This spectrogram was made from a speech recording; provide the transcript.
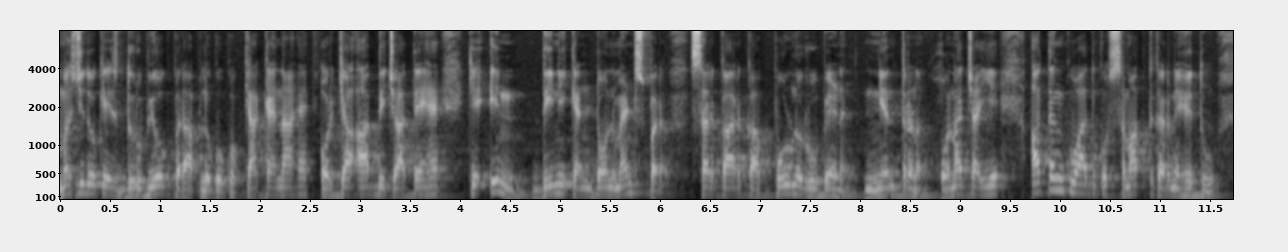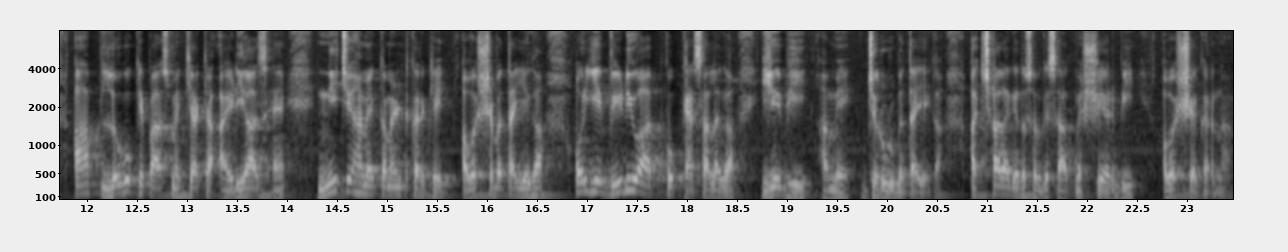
मस्जिदों के इस दुरुपयोग पर आप लोगों को क्या कहना है? और क्या आप भी चाहते हैं कि इन दीनी कैंटोनमेंट्स पर सरकार का पूर्ण रूपेण नियंत्रण होना चाहिए? आतंकवाद को समाप्त करने हेतु आप लोगों के पास में क्या क्या आइडियाज़ हैं? नीचे हमें कमेंट करके अवश्य बताइएगा। और ये वीडियो आपको कैसा लगा, ये भी हमें ज़रूर बताइएगा। अच्छा लगे तो सबके साथ में शेयर भी अवश्य करना।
